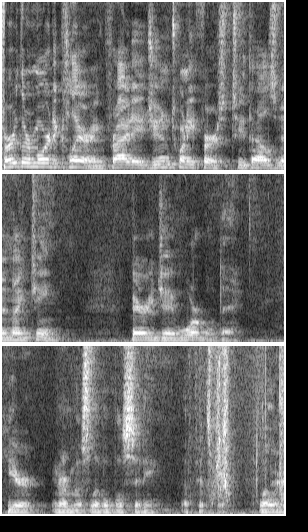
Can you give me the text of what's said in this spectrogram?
Furthermore, declaring Friday, June 21st, 2019, Barry J. Warble Day here in our most livable city of Pittsburgh. Well earned A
